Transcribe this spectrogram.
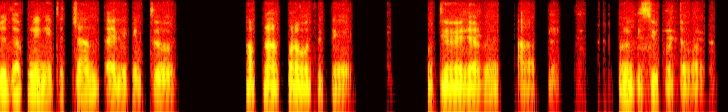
যদি আপনি নিতে চান তাহলে কিন্তু আপনার পরবর্তীতে ক্ষতি হয়ে যাবে আর আপনি কোনো কিছুই করতে পারবেন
